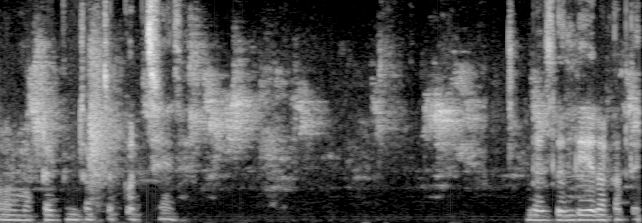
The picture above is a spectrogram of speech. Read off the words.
আমার মুখটা একদম চকচক করছে। ভ্যাসলিন দিয়ে রাখাতে।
